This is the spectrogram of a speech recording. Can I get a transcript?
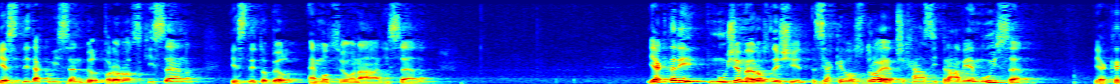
jestli takový sen byl prorocký sen, jestli to byl emocionální sen. Jak tedy můžeme rozlišit, z jakého zdroje přichází právě můj sen? Jak,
